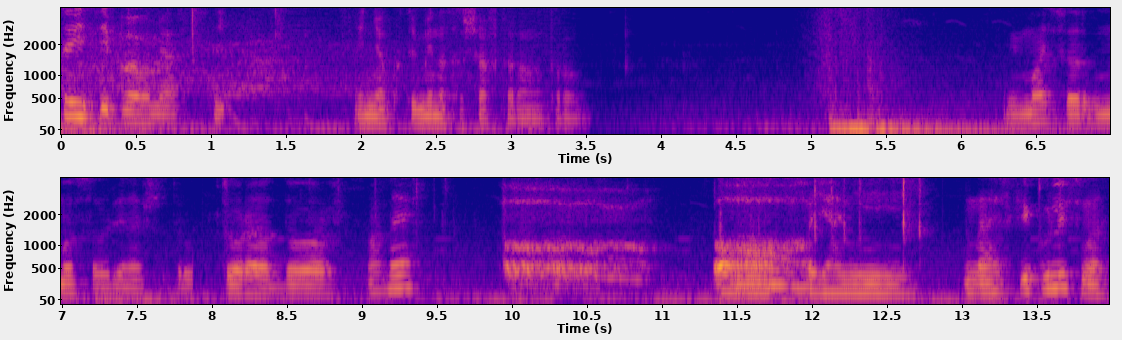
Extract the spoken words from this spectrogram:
31 място. И някой те мина с шафтера направо. Ми май са мъсъл или нещо друго. Торадор. А не. О, Яни. Знаеш какви коли сме?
